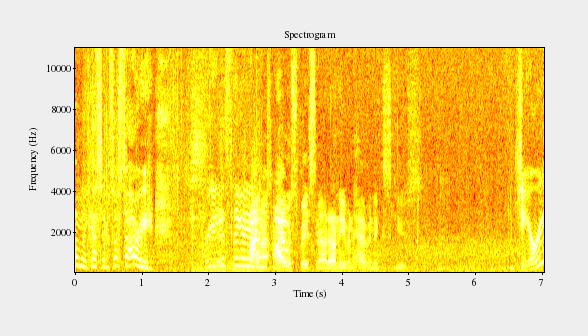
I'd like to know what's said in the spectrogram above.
Oh my gosh, I'm so sorry. Reading this thing I, I, I was spacing out. I don't even have an excuse. Jerry?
